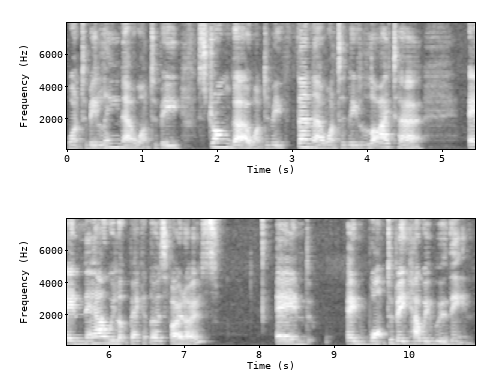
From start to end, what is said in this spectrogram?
Want to be leaner want to be stronger want to be thinner want to be lighter. And now we look back at those photos and and want to be how we were then,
